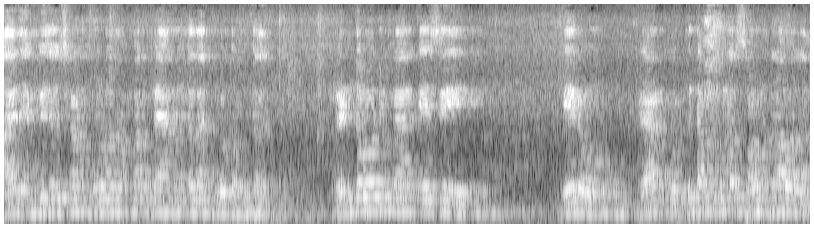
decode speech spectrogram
ఆయన ఎంపీ వచ్చినప్పుడు మూడో నంబర్ ఫ్యాన్ ఉంటుంది ఆయన ఫోటో ఉంటుంది. రెండు ఓట్లు ఫ్యాన్ వేసి మీరు ఫ్యాన్ కొట్టినప్పుడు కూడా సౌండ్ రావాలా?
